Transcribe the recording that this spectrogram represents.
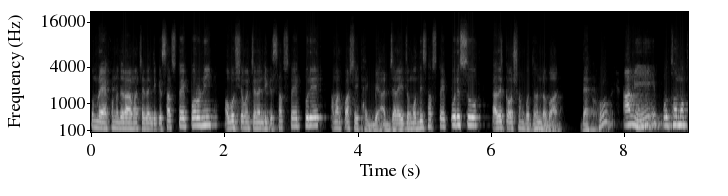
তোমরা এখনও যারা আমার চ্যানেলটিকে সাবস্ক্রাইব করোনি, অবশ্যই আমার চ্যানেলটিকে সাবস্ক্রাইব করে আমার পাশেই থাকবে। আর যারা ইতিমধ্যে সাবস্ক্রাইব করেছ, তাদেরকে অসংখ্য ধন্যবাদ। দেখো, আমি প্রথমত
